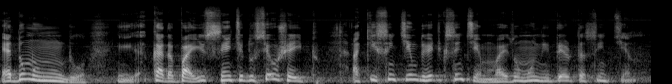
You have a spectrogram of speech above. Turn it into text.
É do mundo. E cada país sente do seu jeito. Aqui sentimos do jeito que sentimos, mas o mundo inteiro está sentindo.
